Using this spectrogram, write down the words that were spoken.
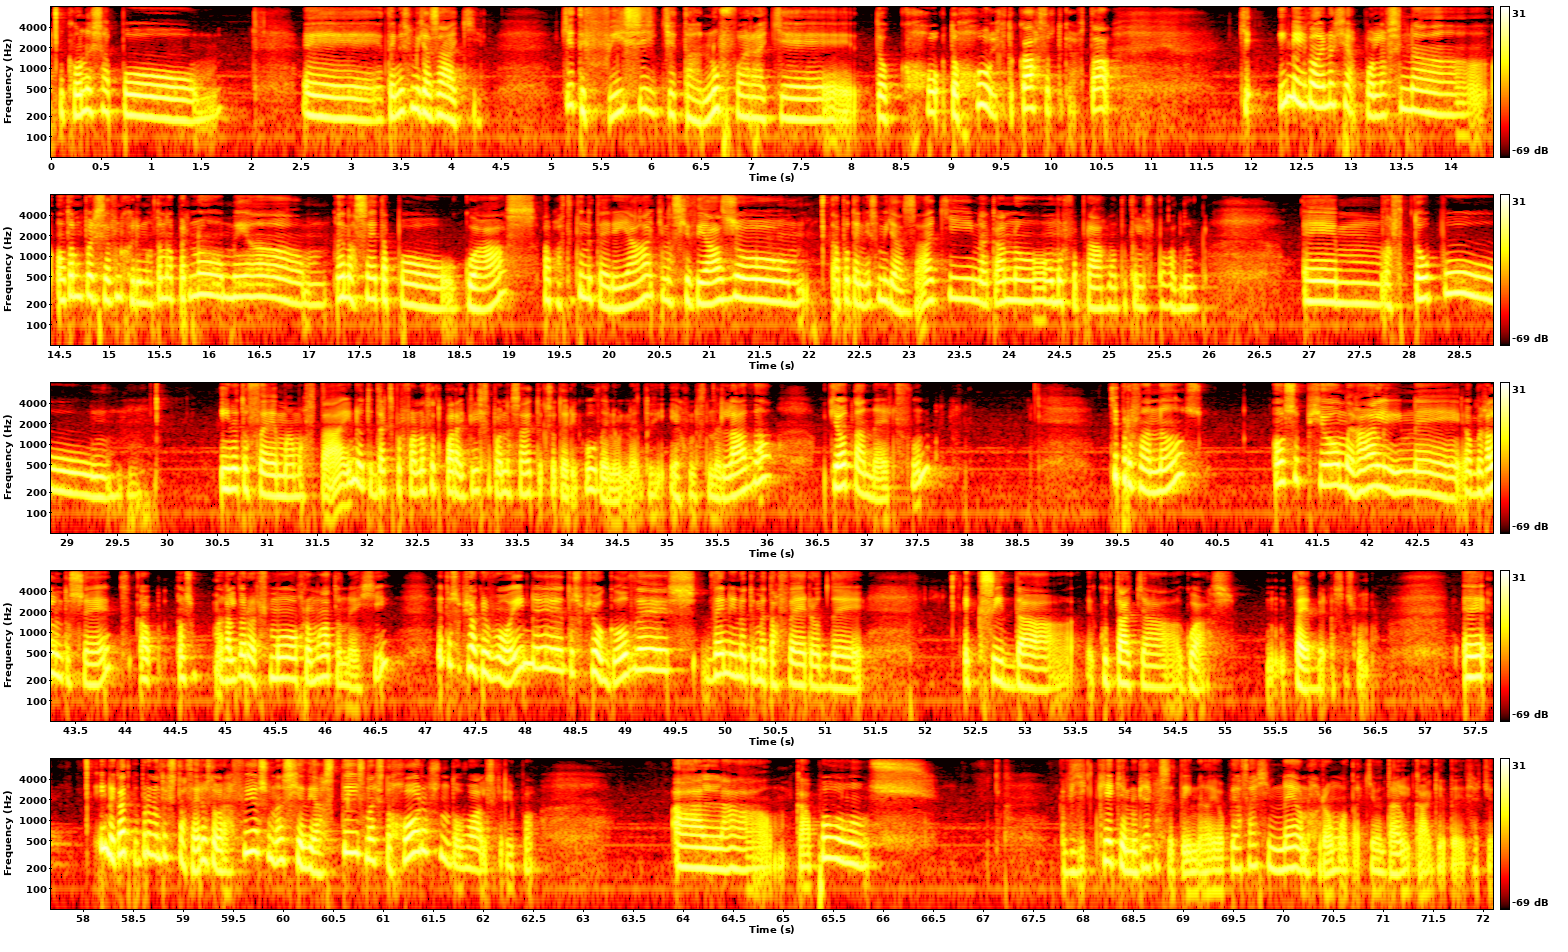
εικόνες από ε, ταινίες του Μιαζάκη. Και τη φύση και τα νούφαρα και το, το χουλ και το κάστρο του και αυτά. Και είναι λίγο ένοχη απόλαυση να, όταν μου περισσεύουν χρήματα να παίρνω μια, ένα σετ από γκουάς, από αυτή την εταιρεία και να σχεδιάζω από ταινίες Μιαζάκη, να κάνω όμορφα πράγματα τέλος πάντων αυτό που είναι το θέμα με αυτά είναι ότι εντάξει προφανώς θα το παραγγείλεις από ένα site του εξωτερικού, δεν είναι ότι έχουν στην Ελλάδα και όταν έρθουν και προφανώς όσο πιο μεγάλη είναι, μεγάλο είναι το set, όσο μεγαλύτερο αριθμό χρωμάτων έχει, ε, τόσο πιο ακριβό είναι, τόσο πιο ογκώδες, δεν είναι ότι μεταφέρονται 60 κουτάκια γκουάς, τέμπερας ας πούμε. Ε, είναι κάτι που πρέπει να το έχεις σταθερό στο γραφείο σου, να σχεδιαστείς, να έχεις το χώρο σου, να το βάλεις κλπ. Αλλά κάπως βγήκε καινούρια κασετίνα η οποία θα έχει νέων χρώματα και μεταλλικά και τέτοια. Και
